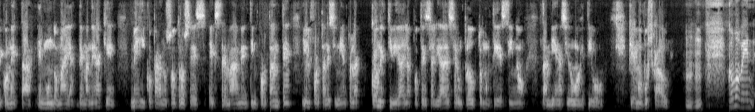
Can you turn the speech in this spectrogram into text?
que conecta el mundo maya, de manera que México para nosotros es extremadamente importante y el fortalecimiento de la conectividad y la potencialidad de ser un producto multidestino también ha sido un objetivo que hemos buscado. ¿Cómo ven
